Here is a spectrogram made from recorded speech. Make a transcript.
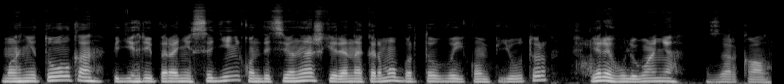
магнітолка, підігрів передніх сидінь, кондиціонер, шкіряне кермо, бортовий комп'ютер і регулювання зеркал.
